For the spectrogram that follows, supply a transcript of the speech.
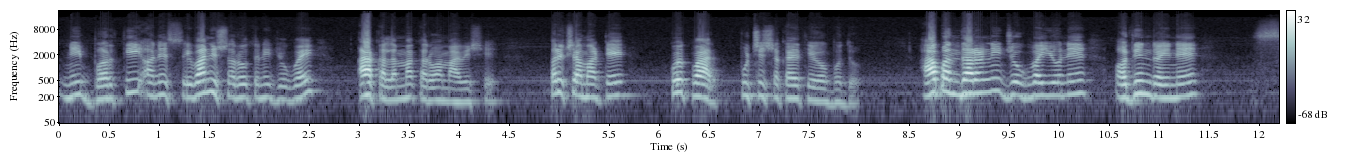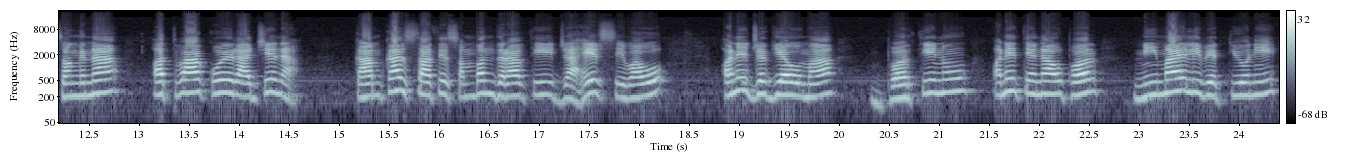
કર્મચારીઓની ભરતી અને સેવાની શરતોની જોગવાઈ આ કલમમાં કરવામાં આવી છે. પરીક્ષા માટે કોઈકવાર પૂછી શકાય તેવો મુદ્દો. આ બંધારણની જોગવાઈઓને અધીન રહીને સંઘના અથવા કોઈ રાજ્યના કામકાજ સાથે સંબંધ ધરાવતી જાહેર સેવાઓ અને જગ્યાઓમાં ભરતીનું અને તેના ઉપર નિમાયેલી વ્યક્તિઓની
